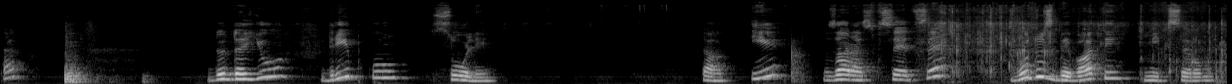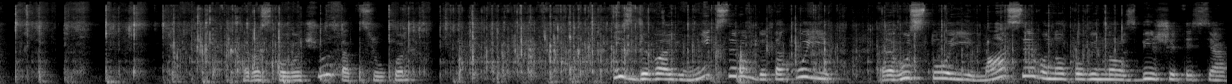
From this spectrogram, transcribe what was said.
Так? Додаю дрібку солі. Так, і зараз все це буду збивати міксером. Розколочу так цукор. І збиваю міксером до такої густої маси, воно повинно збільшитися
